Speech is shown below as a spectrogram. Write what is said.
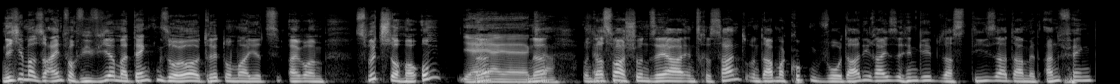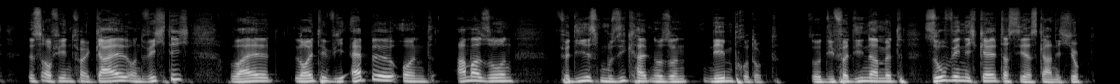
nicht immer so einfach, wie wir immer denken, so, ja, dreht doch mal jetzt einfach, switch doch mal um. Ja, ne? ja, ja, ja, Ne? klar. Und das war schon sehr interessant und da mal gucken, wo da die Reise hingeht, dass dieser damit anfängt, ist auf jeden Fall geil und wichtig, weil Leute wie Apple und Amazon, für die ist Musik halt nur so ein Nebenprodukt. So, die verdienen damit so wenig Geld, dass sie das gar nicht juckt.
